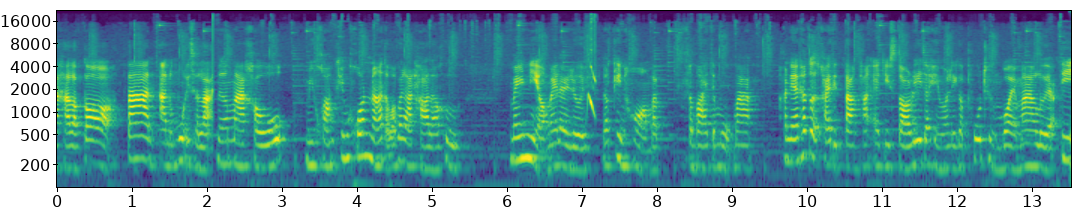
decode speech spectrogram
นะคะ แล้วก็ต้านอนุมูลอิสระ เนื้อมาเขามีความเข้มข้นนะ แต่ว่าเวลาทาแล้วคือ ไม่เหนียวไม่อะไรเลย แล้วกลิ่นหอมแบบสบายจมูกมาก อันนี้ถ้าเกิดใครติดตามทาง IG Story จะเห็นว่าลิกับพูดถึงบ่อยมากเลยอะดี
